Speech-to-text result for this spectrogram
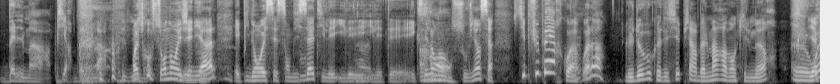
Belmar, Pierre Belmar. Moi, je trouve son nom est génial. Et puis, dans OSS 117, il, est, il, est, il était excellent. Armand. On se souvient. C'est un type super, quoi. Voilà. Ludo, vous connaissiez Pierre Bellemare avant qu'il meure Euh, Il y a ouais.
